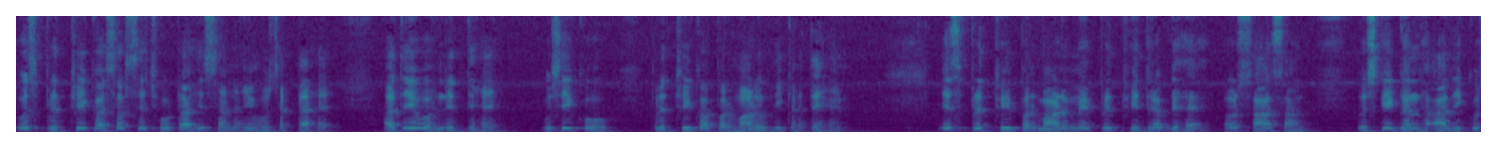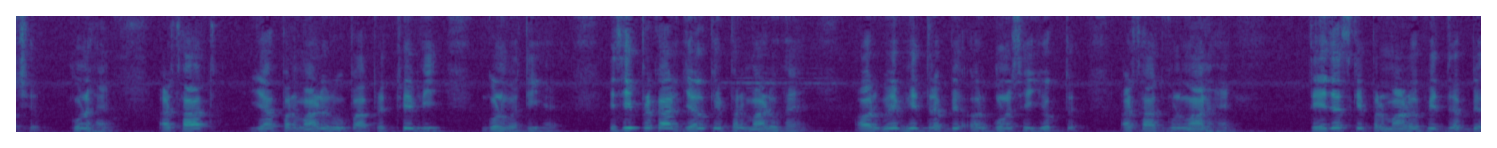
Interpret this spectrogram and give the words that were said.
उस पृथ्वी का सबसे छोटा हिस्सा नहीं हो सकता है। अतएव वह नित्य है। उसी को पृथ्वी का परमाणु भी कहते हैं। इस पृथ्वी परमाणु में पृथ्वी द्रव्य है और साथ साथ उसके गंध आदि कुछ गुण है। अर्थात यह परमाणु रूपा पृथ्वी भी गुणवती है। इसी प्रकार जल के परमाणु हैं और वे भी द्रव्य और गुण से युक्त अर्थात गुणवान हैं। तेजस के परमाणु भी द्रव्य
